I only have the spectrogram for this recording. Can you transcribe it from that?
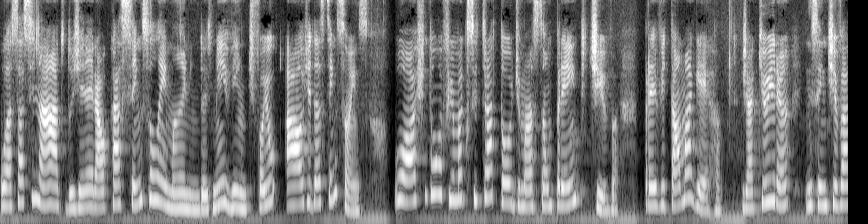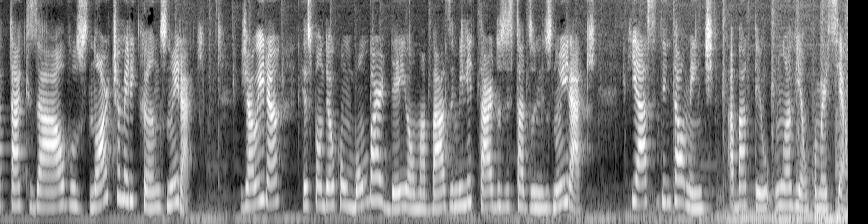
O assassinato do general Qassem Soleimani em 2020 foi o auge das tensões. Washington afirma que se tratou de uma ação preemptiva para evitar uma guerra, já que o Irã incentiva ataques a alvos norte-americanos no Iraque. Já o Irã respondeu com um bombardeio a uma base militar dos Estados Unidos no Iraque, que acidentalmente abateu um avião comercial.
